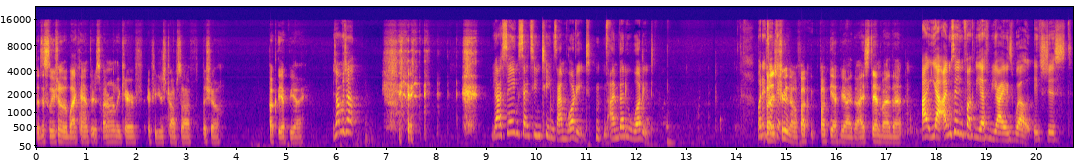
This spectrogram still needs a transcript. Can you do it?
the dissolution of the Black Panthers. So I don't really care if, if he just drops off the show. Fuck the FBI. Jean Michel. you are saying certain things. I'm worried. I'm very worried. But it's, but okay. it's true though. Fuck, fuck the FBI though. I stand by that. I yeah, I'm saying fuck the FBI as well. It's just,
